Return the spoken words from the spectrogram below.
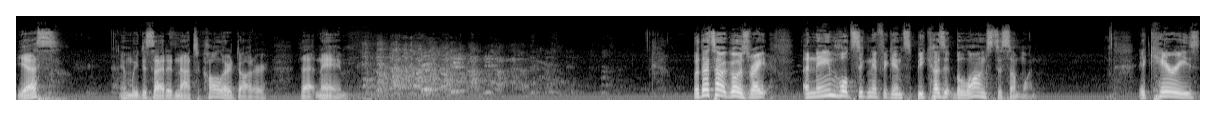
Yes. And we decided not to call our daughter that name. but that's how it goes, right? A name holds significance because it belongs to someone. It carries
